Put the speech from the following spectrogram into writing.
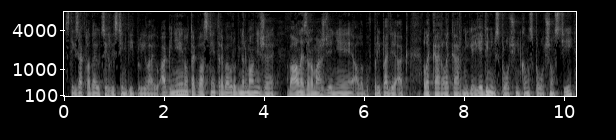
z tých zakladajúcich listín vyplývajú. Ak nie, no tak vlastne treba urobiť normálne, že válne zhromaždenie, alebo v prípade, ak lekár, lekárnik je jediným spoločníkom spoločnosti,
